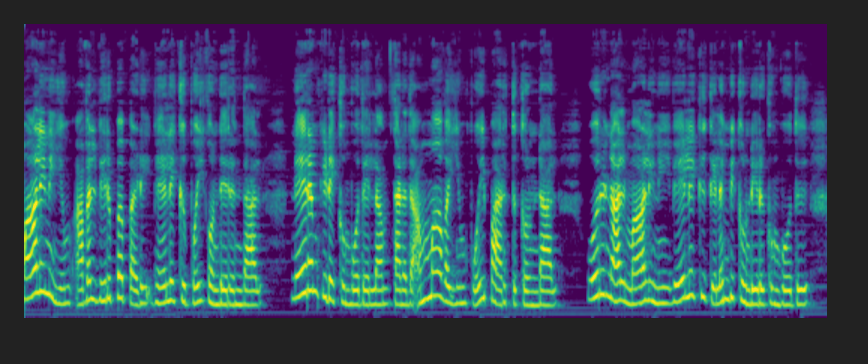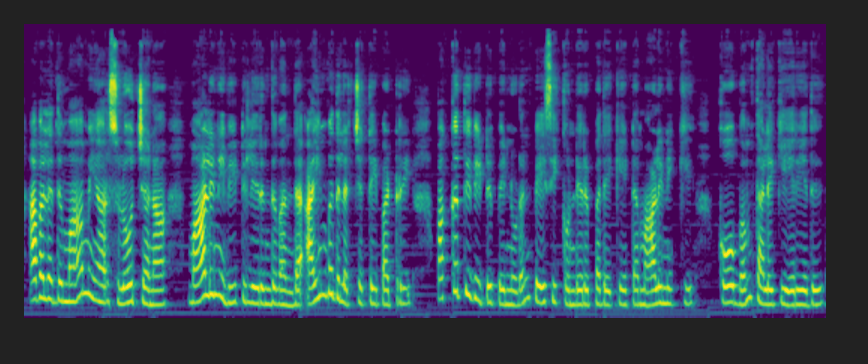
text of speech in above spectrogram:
மாலினியும் அவள் விருப்பப்படி வேலைக்கு போய் கொண்டிருந்தாள். நேரம் கிடைக்கும் போதெல்லாம் தனது அம்மாவையும் போய் பார்த்து கொண்டாள். ஒரு நாள் மாலினி வேலைக்கு கிளம்பி கொண்டிருக்கும்போது அவளது மாமியார் சுலோச்சனா மாலினி வீட்டிலிருந்து வந்த ஐம்பது லட்சத்தை பற்றி பக்கத்து வீட்டு பெண்ணுடன் பேசிக் கொண்டிருப்பதை கேட்ட மாலினிக்கு கோபம் தலைக்கு ஏறியது.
